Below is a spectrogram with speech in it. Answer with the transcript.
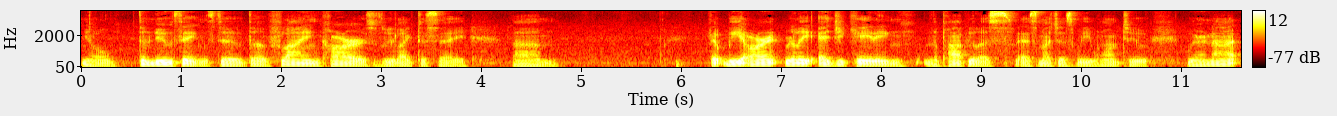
you know, the new things, the the flying cars, as we like to say. Um, that we aren't really educating the populace as much as we want to. We are not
